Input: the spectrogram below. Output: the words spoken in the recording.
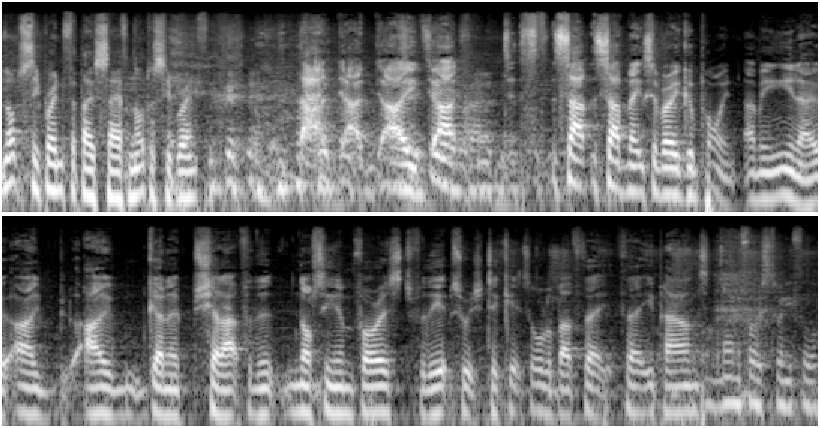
Not to see Brentford, though, Sav. Not to see Brentford. I, I, I, I, Sav, Sav makes a very good point. I mean, you know, I, I'm going to shell out for the Nottingham Forest for the Ipswich tickets, all above 30, 30 pounds. Nottingham Forest twenty-four.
